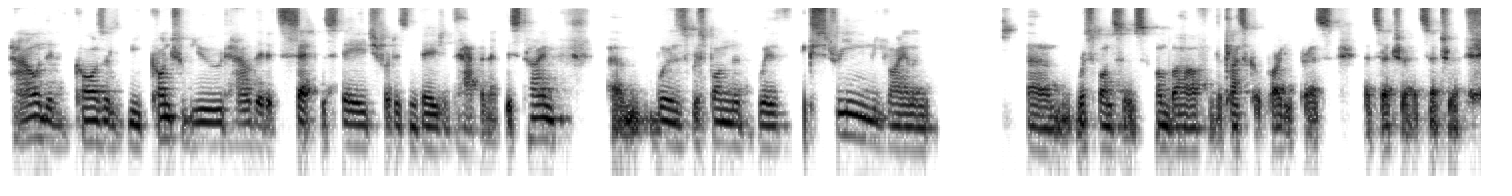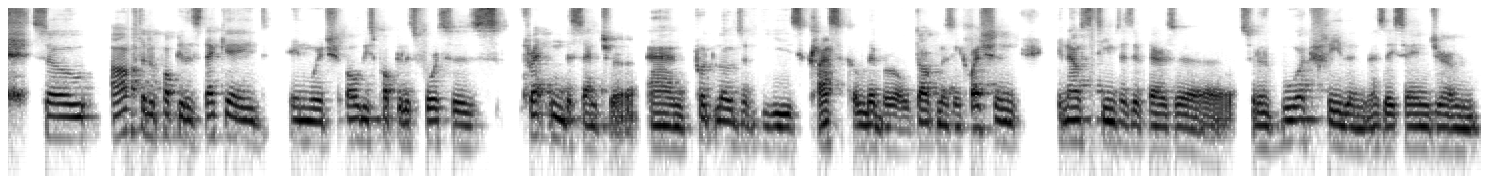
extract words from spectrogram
how did it causally contribute? How did it set the stage for this invasion to happen at this time? Um, was responded with extremely violent um, responses on behalf of the classical party press, etc., etc. So after the populist decade, in which all these populist forces threatened the center and put loads of these classical liberal dogmas in question, it now seems as if there's a sort of Burgfrieden, as they say in German,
